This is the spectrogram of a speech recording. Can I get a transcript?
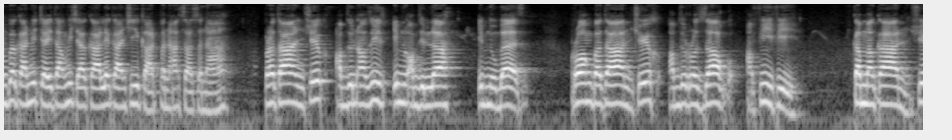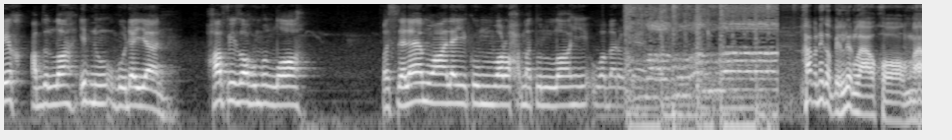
รเพื่อการวิจัยทางวิชาการและการชี้ขาดปัญหาศาสนา ประธานเชคอับดุลอาซิซอิบนุอับดุลลาห์อิบนุบาซรองประธานเชคอับดุลรซากอาฟีฟีกรรมการเชคอับดุลลาห์อิบนุกูดัยยานฮาฟิซฮุมุลลอฮ์วัสสลามุอะลัยกุมวะราะห์มะตุลลอฮิวะบะเราะกาตุครับอันนี้ก็เป็นเรื่องราวของอ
